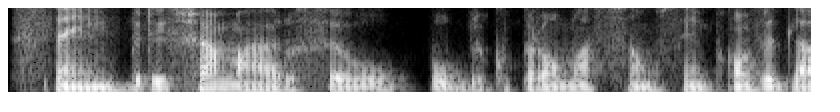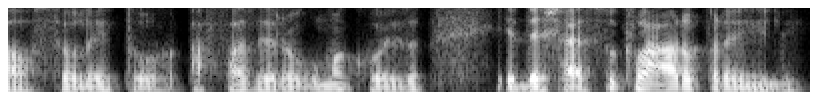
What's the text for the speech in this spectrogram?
sempre chamar o seu público para uma ação, sempre convidar o seu leitor a fazer alguma coisa e deixar isso claro para ele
